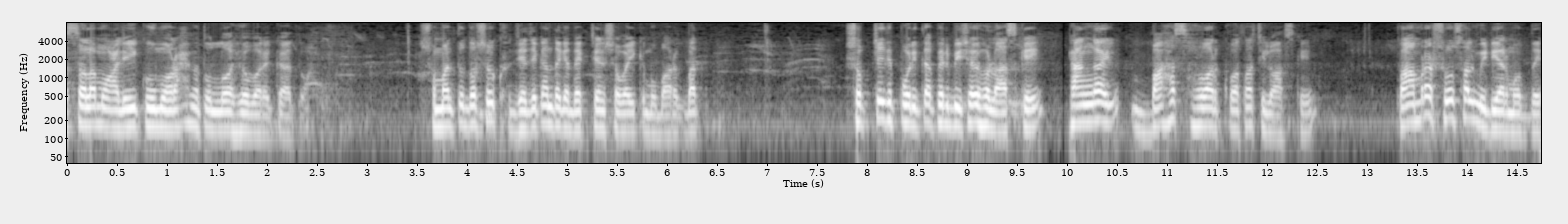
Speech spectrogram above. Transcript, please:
আসসালামু আলাইকুম রহমতুল্লাহ বারকাত সম্মানিত দর্শক, যে যেখান থেকে দেখছেন সবাইকে মুবারকবাদ। সবচেয়ে পরিতাপের বিষয় হলো আজকে, টাঙ্গাইল বাহাস হওয়ার কথা ছিল আজকে। তো আমরা সোশ্যাল মিডিয়ার মধ্যে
